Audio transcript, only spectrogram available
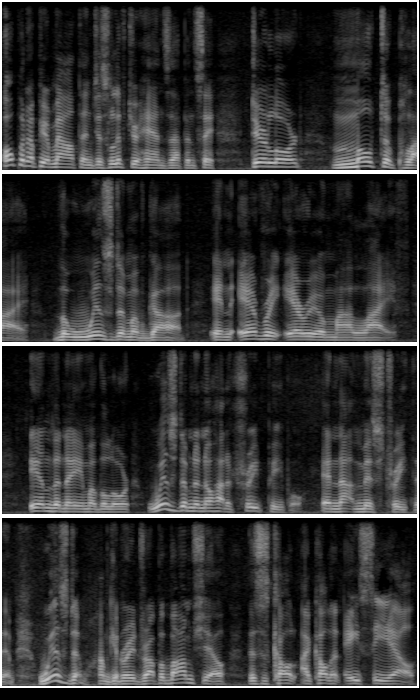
Open up your mouth and just lift your hands up and say, Dear Lord, multiply the wisdom of God in every area of my life in the name of the Lord. Wisdom to know how to treat people and not mistreat them. Wisdom, I'm getting ready to drop a bombshell. This is called, I call it ACL,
